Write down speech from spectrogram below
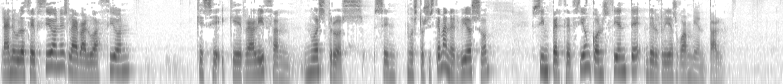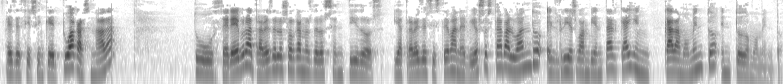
La neurocepción es la evaluación que, se, que realizan nuestros, nuestro sistema nervioso sin percepción consciente del riesgo ambiental. Es decir, sin que tú hagas nada, tu cerebro, a través de los órganos de los sentidos y a través del sistema nervioso, está evaluando el riesgo ambiental que hay en cada momento, en todo momento.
